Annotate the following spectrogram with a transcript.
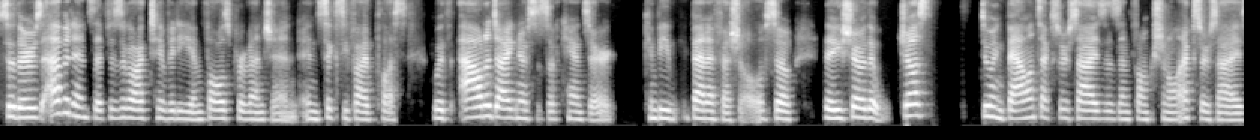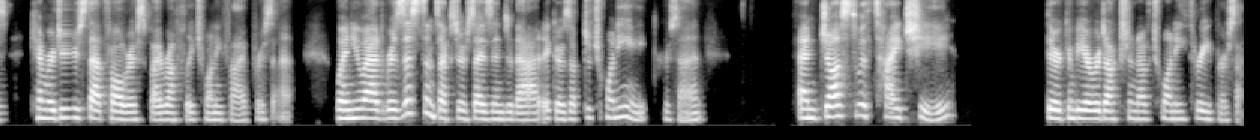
So there's evidence that physical activity and falls prevention in 65 plus without a diagnosis of cancer can be beneficial. So they show that just doing balance exercises and functional exercise can reduce that fall risk by roughly 25%. When you add resistance exercise into that, it goes up to 28%. And just with Tai Chi, there can be a reduction of 23%.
